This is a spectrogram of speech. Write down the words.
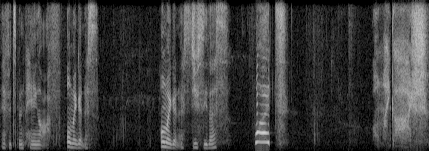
if it's been paying off. Oh my goodness. Oh my goodness. Do you see this? What? Oh my gosh.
